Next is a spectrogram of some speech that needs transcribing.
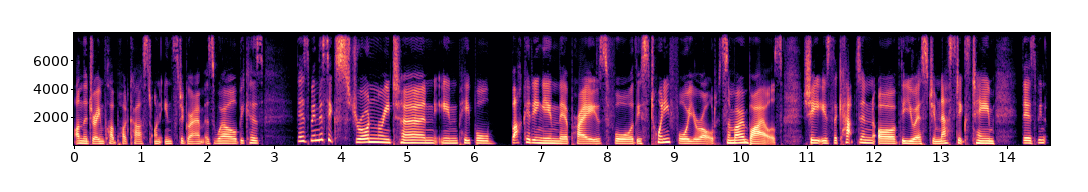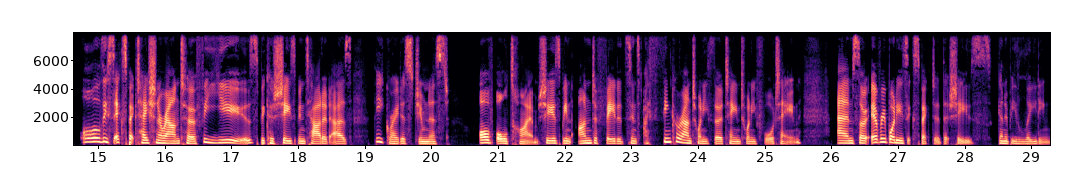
on the Dream Club podcast on Instagram as well, because there's been this extraordinary turn in people bucketing in their praise for this 24 year old Simone Biles. She is the captain of the US gymnastics team. There's been all this expectation around her for years because she's been touted as the greatest gymnast of all time. She has been undefeated since I think around 2013, 2014. And so everybody is expected that she's going to be leading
